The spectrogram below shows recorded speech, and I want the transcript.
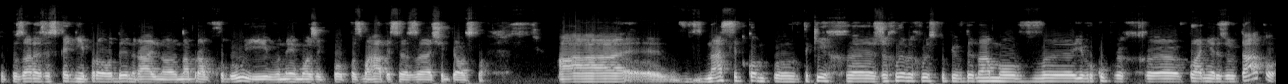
Тобто зараз СК Дніпро один реально набрав ходу і вони можуть по- позмагатися за чемпіонство. А е, наслідком е, таких е, жахливих виступів Динамо в Єврокубках е, в плані результату е,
